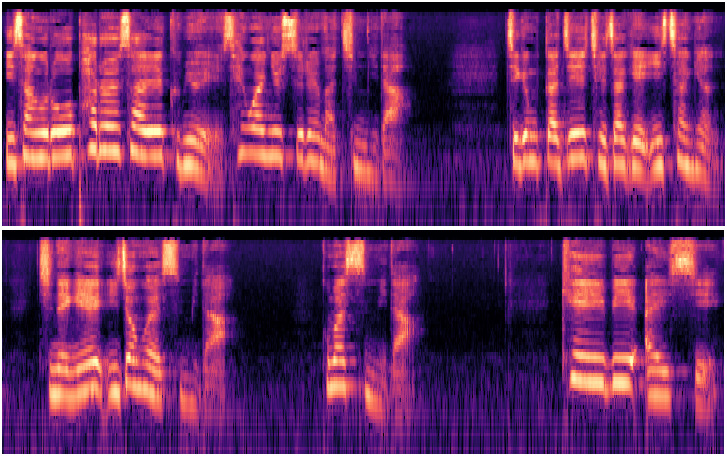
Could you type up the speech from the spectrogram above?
이상으로 8월 4일 금요일 생활뉴스를 마칩니다. 지금까지 제작의 이창현, 진행의 이정화였습니다. 고맙습니다. KBRC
